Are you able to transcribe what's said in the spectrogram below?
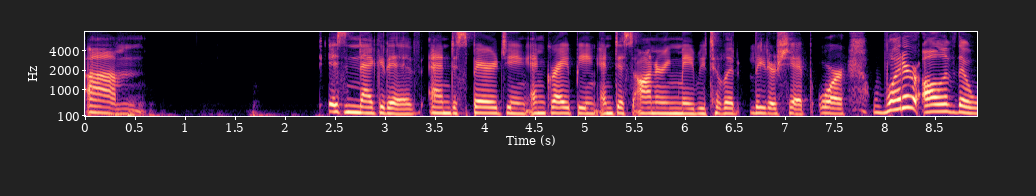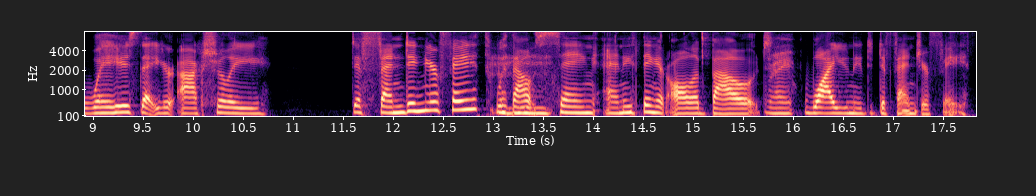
um, is negative and disparaging and griping and dishonoring maybe to le- leadership? Or what are all of the ways that you're actually defending your faith without mm-hmm. saying anything at all about right. why you need to defend your faith.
